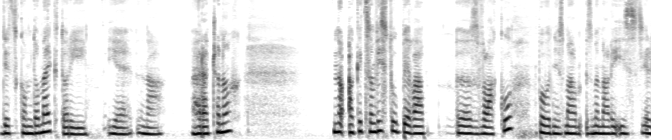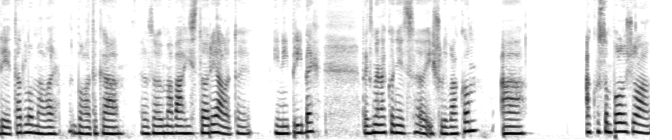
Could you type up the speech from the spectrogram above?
detskom dome, ktorý je na Hračanoch. No a keď som vystúpila e, z vlaku, pôvodne sme mali ísť lietadlom, ale bola taká zaujímavá história, ale to je iný príbeh, tak sme nakoniec e, išli vlakom a ako som položila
